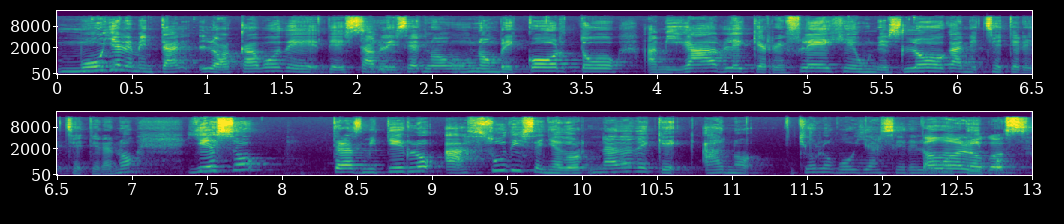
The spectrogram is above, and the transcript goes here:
muy elemental, lo acabo de, establecer, ¿no? Un nombre corto, amigable, que refleje un eslogan, etcétera, etcétera, ¿no? Y eso transmitirlo a su diseñador, nada de que, ah, no, yo lo voy a hacer el Todo logos.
